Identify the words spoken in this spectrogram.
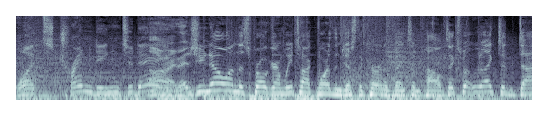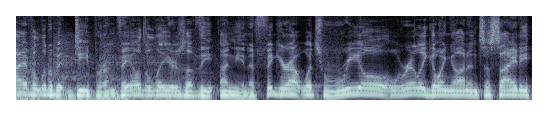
What's trending today? All right. As you know, on this program, we talk more than just the current events and politics, but we like to dive a little bit deeper, unveil the layers of the onion, and figure out what's real, really going on in society,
